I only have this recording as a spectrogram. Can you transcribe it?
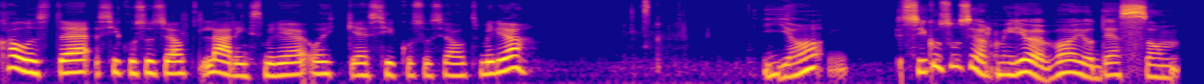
kalles det psykososialt læringsmiljø og ikke psykososialt miljø? Ja, psykososialt miljø var jo det som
